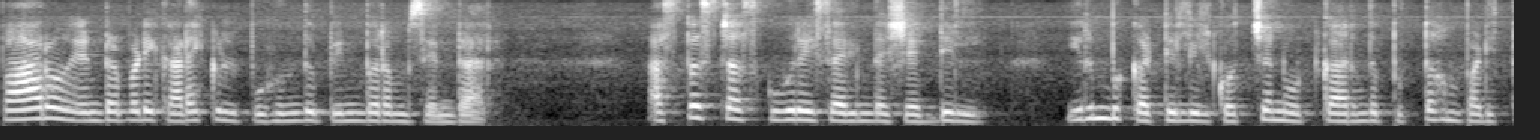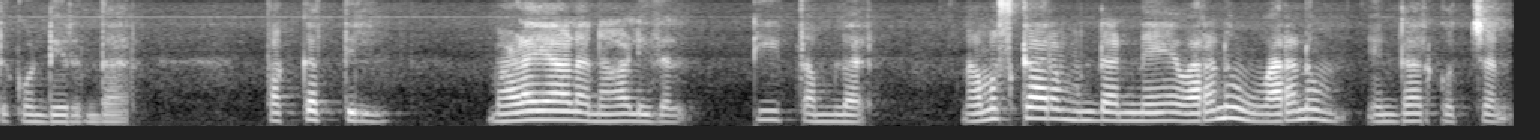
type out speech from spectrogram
பாரும் என்றபடி கடைக்குள் புகுந்து பின்புறம் சென்றார். அஸ்பெஸ்டாஸ் கூரை சரிந்த ஷெட்டில் இரும்பு கட்டிலில் கொச்சன் உட்கார்ந்து புத்தகம் படித்து கொண்டிருந்தார். பக்கத்தில் மலையாள நாளிதழ் டீ. தம்ளர். நமஸ்காரம் உண்டண்ணே வரணும் வரணும் என்றார் கொச்சன்.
